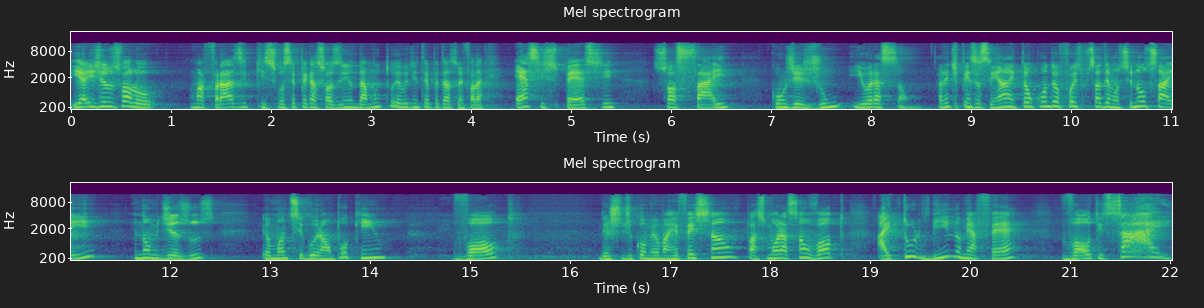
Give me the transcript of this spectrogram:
E aí Jesus falou uma frase que, se você pegar sozinho, dá muito erro de interpretação. Ele fala: essa espécie só sai com jejum e oração. A gente pensa assim: ah, então quando eu for expulsar demônios, se não sair, em nome de Jesus, eu mando segurar um pouquinho, volto, deixo de comer uma refeição, passo uma oração, volto, aí turbino minha fé, volto e sai.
